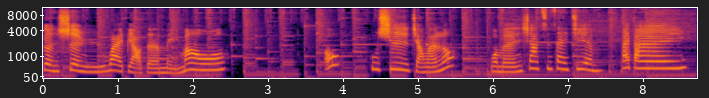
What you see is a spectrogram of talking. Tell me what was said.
更胜于外表的美貌哦。哦，故事讲完喽，我们下次再见，拜拜。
